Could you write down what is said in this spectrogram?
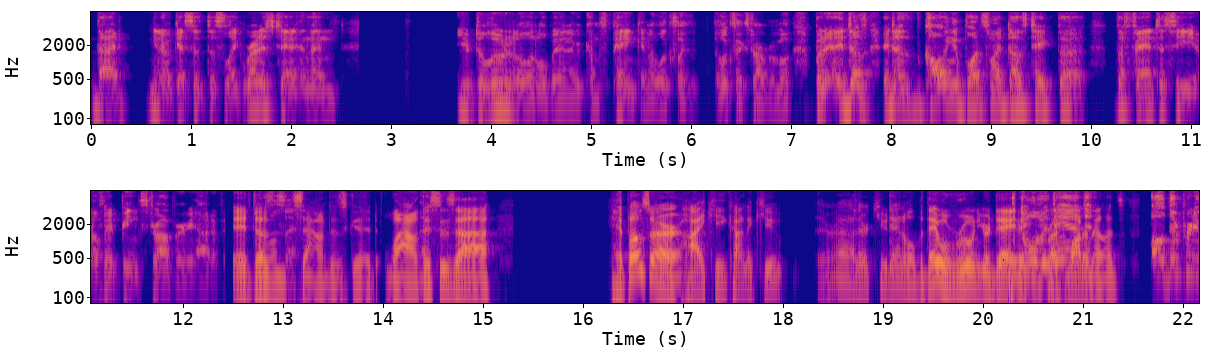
that you know gets it this like reddish tint, and then you dilute it a little bit and it becomes pink and it looks like it looks like strawberry milk. But it does it does calling it blood sweat does take the the fantasy of it being strawberry out of it. It doesn't say. sound as good. Wow, this is uh hippos are high key kind of cute. They're uh, they're a cute animal, but they will ruin your day. They Well, can but crush they watermelons. Oh, they're pretty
